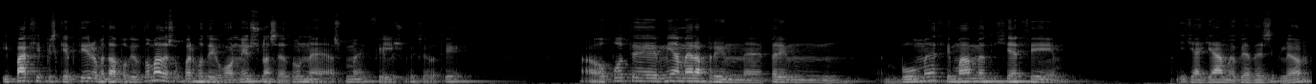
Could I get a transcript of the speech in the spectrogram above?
υπάρχει επισκεπτήριο μετά από δύο εβδομάδες όπου έρχονται οι γονείς σου να σε δουν, ας πούμε, οι φίλοι σου, δεν ξέρω τι. Οπότε μία μέρα πριν, πριν μπούμε, θυμάμαι ότι είχε έρθει η γιαγιά μου η οποία δεν ζει πλέον.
